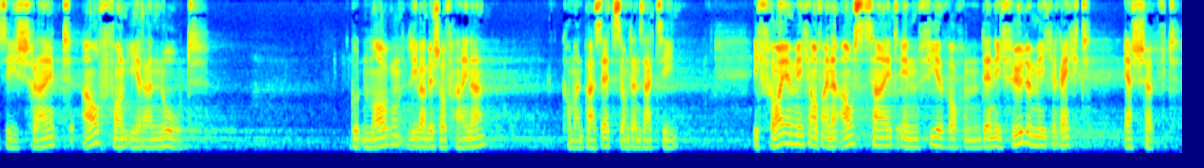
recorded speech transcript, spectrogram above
Sie schreibt auch von ihrer Not. Guten Morgen, lieber Bischof Heiner. Kommen ein paar Sätze und dann sagt sie, ich freue mich auf eine Auszeit in vier Wochen, denn ich fühle mich recht erschöpft.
